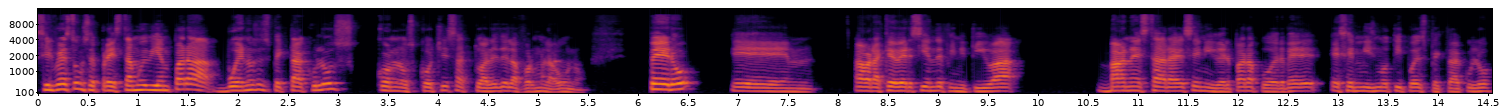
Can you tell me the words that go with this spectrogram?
Silverstone se presta muy bien para buenos espectáculos con los coches actuales de la Fórmula 1, pero eh, habrá que ver si en definitiva van a estar a ese nivel para poder ver ese mismo tipo de espectáculo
